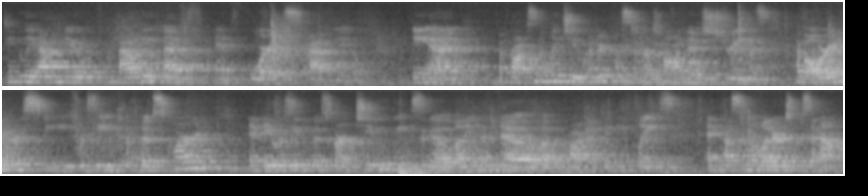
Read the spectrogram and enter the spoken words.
Tingley Avenue, Alley F, and Forest Avenue. And approximately 200 customers on those streets have already received, received a postcard, and they received a postcard two weeks ago letting them know of the project taking place. And customer letters were sent out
